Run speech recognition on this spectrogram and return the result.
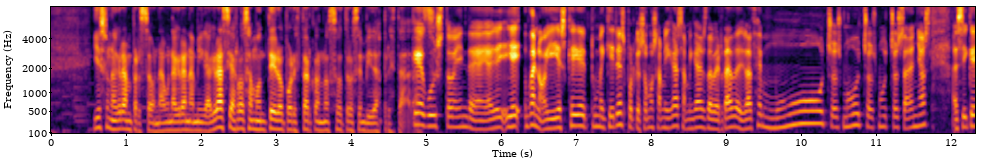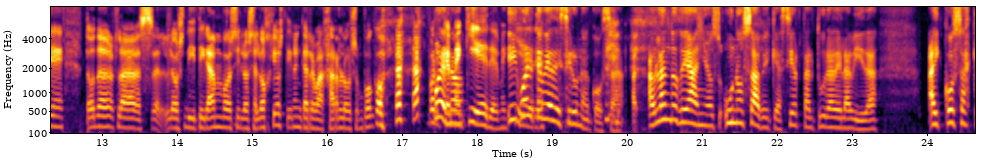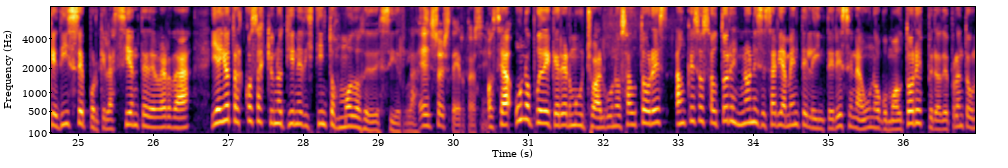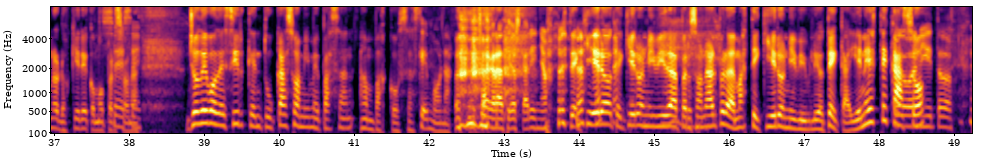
y es una gran persona, una gran amiga. Gracias Rosa Montero por estar con nosotros en Vidas Prestadas. Qué gusto, Inde. Y- y- bueno, y es que tú me quieres porque somos amigas, amigas de verdad desde hace muchos, muchos, muchos años. Así que todos las- los ditirambos y los elogios tienen que rebajarlos un poco porque Bueno, me quiere, me Igual quiere. te voy a decir una cosa. Hablando de años, uno sabe que a cierta altura de la vida hay cosas que dice porque las siente de verdad y hay otras cosas que uno tiene distintos modos de decirlas. Eso es cierto, sí. O sea, uno puede querer mucho a algunos autores, aunque esos autores no necesariamente le interesen a uno como autores, pero de pronto uno los quiere como personas. Yo debo decir que en tu caso a mí me pasan ambas cosas. Qué mona. Muchas gracias, cariño. te quiero, te quiero en mi vida personal, pero además te quiero en mi biblioteca. Y en este caso,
